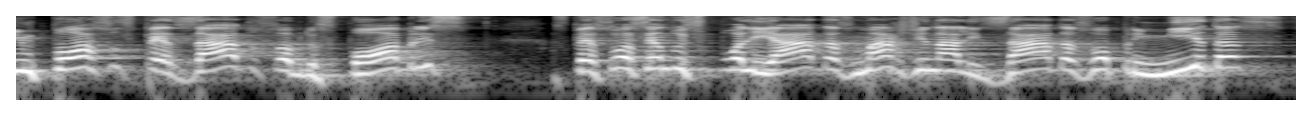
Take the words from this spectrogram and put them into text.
Impostos pesados sobre os pobres, as pessoas sendo espoliadas, marginalizadas, oprimidas.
